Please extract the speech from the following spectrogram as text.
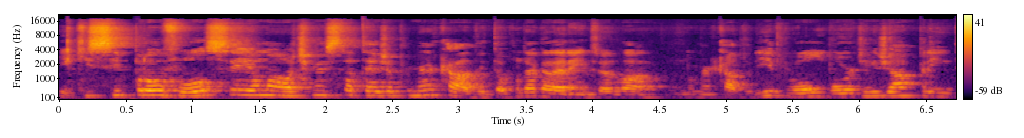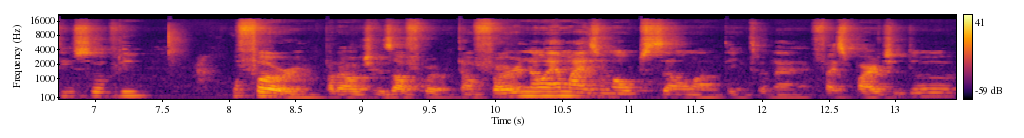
e que se provou ser uma ótima estratégia para o mercado. Então, quando a galera entra lá no Mercado Livre, o onboarding já aprendem sobre o Furry, para utilizar o Furry. Então, o Furry não é mais uma opção lá dentro, né? Faz parte do,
